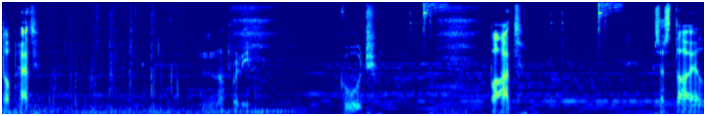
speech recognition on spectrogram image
top hat. A style.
